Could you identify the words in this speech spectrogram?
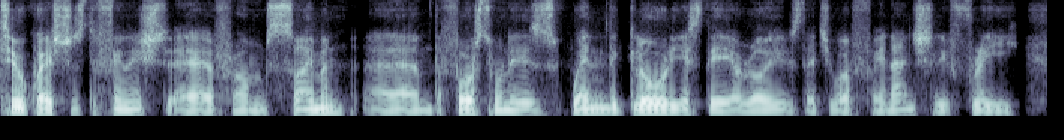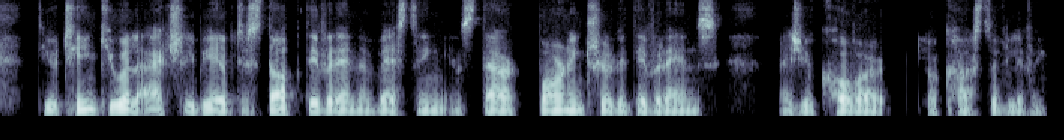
two questions to finish uh, from Simon. Um, the first one is When the glorious day arrives that you are financially free, do you think you will actually be able to stop dividend investing and start burning through the dividends as you cover your cost of living?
